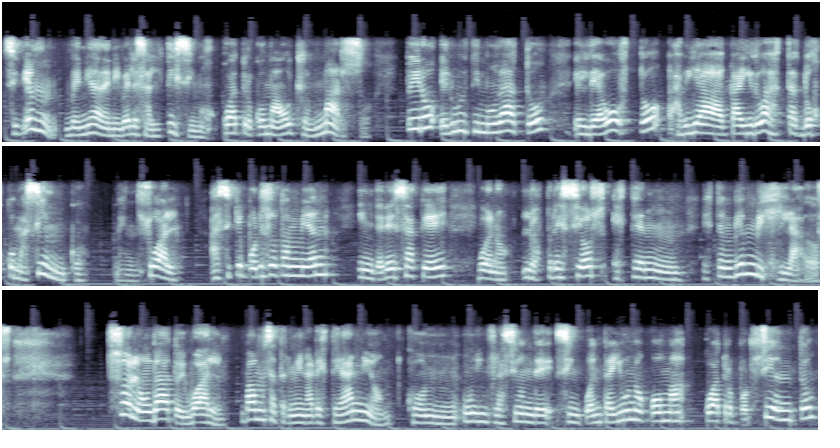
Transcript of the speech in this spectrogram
si bien venía de niveles altísimos, 4,8 en marzo, pero el último dato, el de agosto, había caído hasta 2,5 mensual. Así que por eso también interesa que, bueno, los precios estén, estén bien vigilados. Solo un dato igual, vamos a terminar este año con una inflación de 51,4%,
